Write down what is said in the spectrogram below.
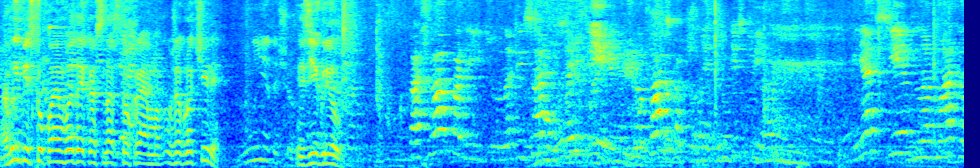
А выписку по МВД Краснодарского края уже вручили? Нет еще. Из ЕГРЮ? Пошла в полицию, написали заявление, что паспорт у меня недействительный. Меня все нормально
